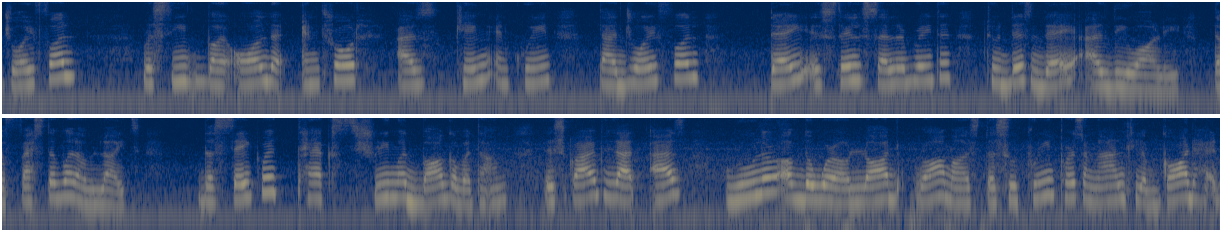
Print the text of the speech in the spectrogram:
joyful, received by all the enthralled as king and queen. That joyful day is still celebrated to this day as Diwali, the festival of lights. The sacred text Srimad Bhagavatam describes that as ruler of the world, Lord Ramas, the supreme personality of Godhead,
